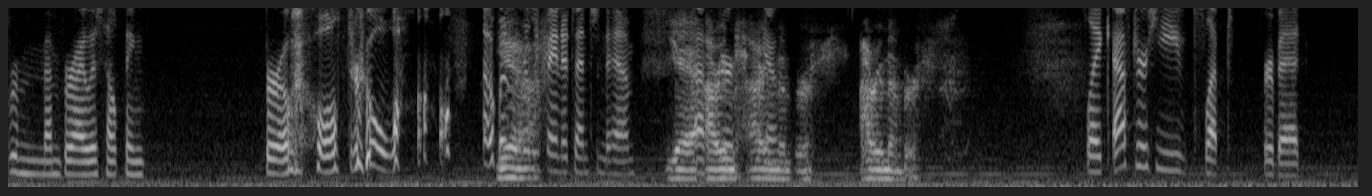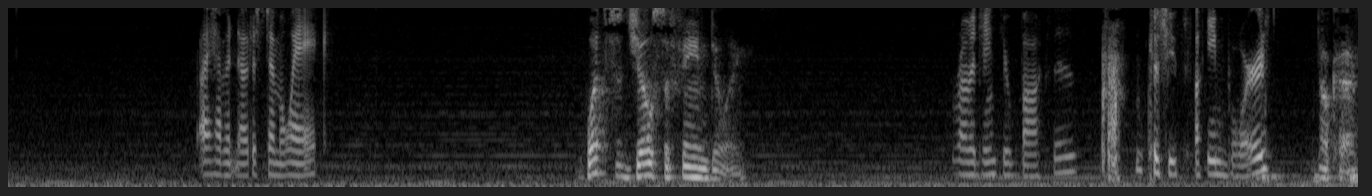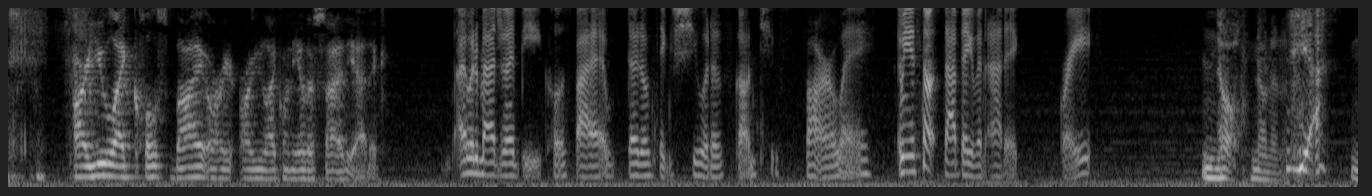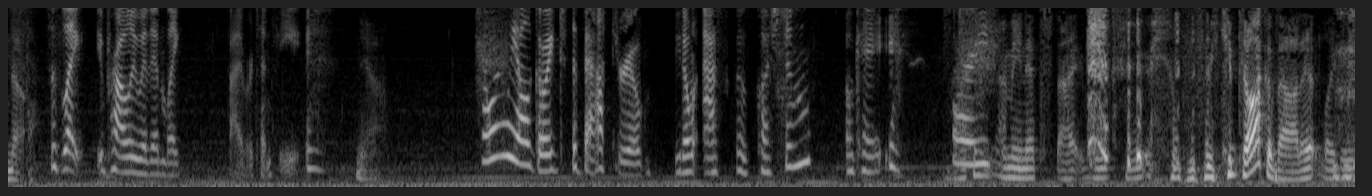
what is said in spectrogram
remember I was helping burrow a hole through a wall. I wasn't Yeah. really paying attention to him. Yeah, I, rem- I yeah. remember. I remember. It's like after he slept for a bit, I haven't noticed him awake. What's Josephine doing? Rummaging through boxes because she's fucking bored. Okay. Are you like close by, or are you like on the other side of the attic? I would imagine I'd be close by. I, I don't think she would have gone too far away. I mean, it's not that big of an attic, right? No, no, no, no, no. Yeah. no. So it's like you're probably within like five or ten feet. Yeah. How are we all going to the bathroom? We don't ask those questions. Okay. Sorry. I mean, it's I, we, we, we can talk about it. Like, we,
